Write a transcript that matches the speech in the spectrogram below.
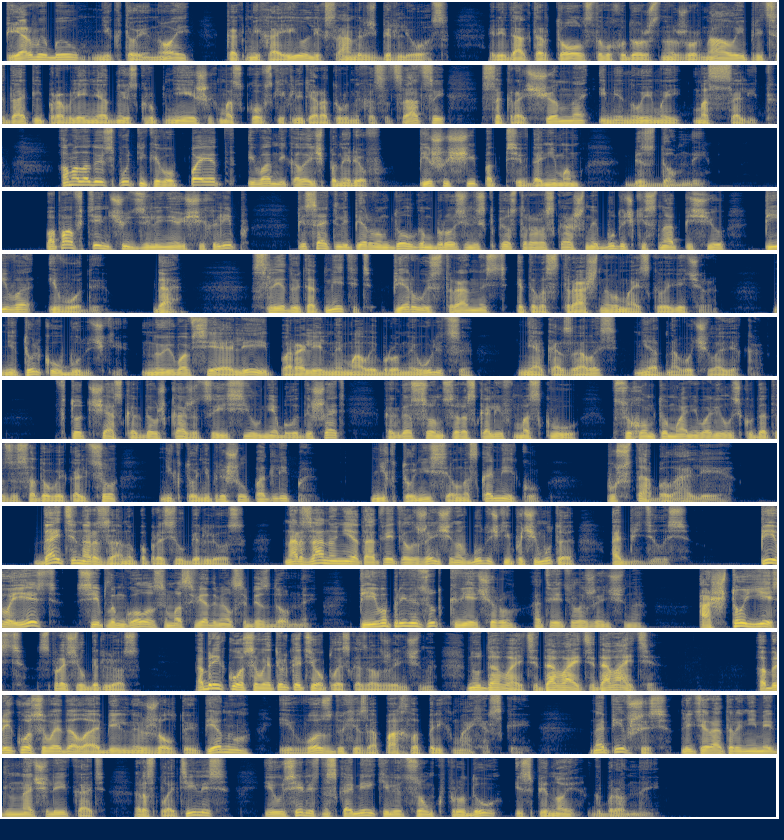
Первый был никто иной, как Михаил Александрович Берлиоз, редактор толстого художественного журнала и председатель правления одной из крупнейших московских литературных ассоциаций, сокращенно именуемой «Массолит». А молодой спутник его — поэт Иван Николаевич Панырев, пишущий под псевдонимом «Бездомный». Попав в тень чуть зеленеющих лип, писатели первым долгом бросились к пестро раскрашенной будочке с надписью «Пиво и воды». Да, следует отметить первую странность этого страшного майского вечера. Не только у будочки, но и во всей аллее параллельной Малой Бронной улице не оказалось ни одного человека. В тот час, когда уж, кажется, и сил не было дышать, когда солнце, раскалив Москву, в сухом тумане валилось куда-то за Садовое кольцо, никто не пришел под липы. Никто не сел на скамейку. Пуста была аллея. «Дайте нарзану», — попросил Берлиоз. «Нарзану нет», — ответила женщина в будочке и почему-то обиделась. «Пиво есть?» — сиплым голосом осведомился бездомный. «Пиво привезут к вечеру», — ответила женщина. «А что есть?» — спросил Берлиоз. «Абрикосовая, только теплая», — сказал женщина. «Ну, давайте, давайте, давайте». Абрикосовая дала обильную желтую пену, и в воздухе запахло парикмахерской. Напившись, литераторы немедленно начали икать, расплатились и уселись на скамейке лицом к пруду и спиной к Бронной.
